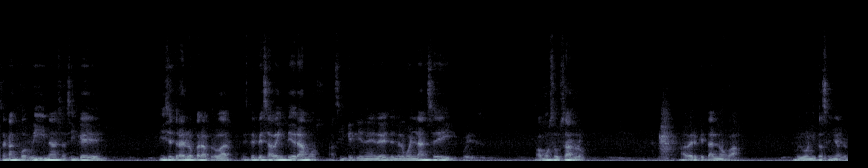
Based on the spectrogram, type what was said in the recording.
sacan corvinas, así que quise traerlo para probar. Este pesa 20 gramos, así que tiene, debe tener buen lance y pues vamos a usarlo. A ver qué tal nos va. Muy bonito señuelo.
